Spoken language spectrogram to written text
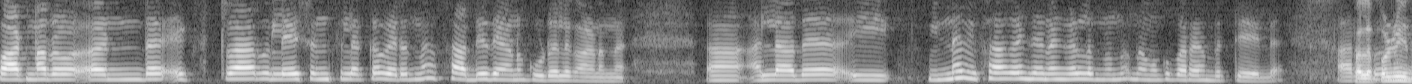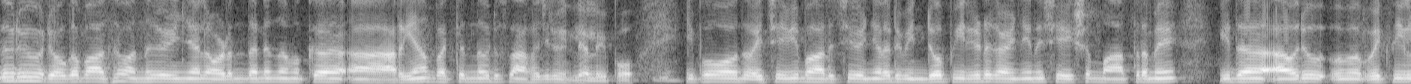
പാർട്ട്ണറിന്റെ എക്സ്ട്രാ റിലേഷൻസിലൊക്കെ വരുന്ന സാധ്യതയാണ് കൂടുതൽ കാണുന്നത്. അല്ലാതെ ഈ ഇന്ന വിഭാഗം ജനങ്ങളിൽ നിന്ന് നമുക്ക് പറയാൻ പറ്റുകയില്ല. പലപ്പോഴും ഇതൊരു രോഗബാധ വന്നു കഴിഞ്ഞാൽ ഉടൻ തന്നെ നമുക്ക് അറിയാൻ പറ്റുന്ന ഒരു സാഹചര്യം ഇല്ലല്ലോ ഇപ്പോൾ ഇപ്പോൾ എച്ച് ഐ വി ബാധിച്ചു കഴിഞ്ഞാൽ ഒരു വിൻഡോ പീരീഡ് കഴിഞ്ഞതിന് ശേഷം മാത്രമേ ഇത് ഒരു വ്യക്തിയിൽ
